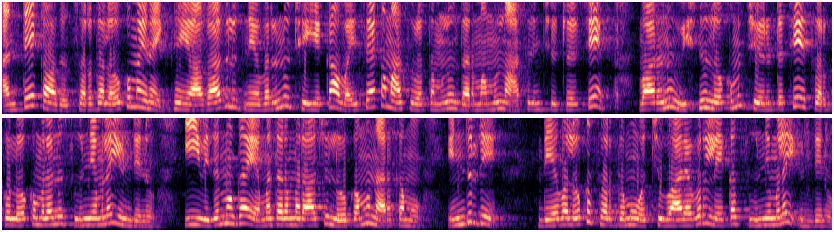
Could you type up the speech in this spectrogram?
అంతేకాదు స్వర్గలోకమైన యజ్ఞయాగాదులు ఎవరును చేయక వైశాఖ మాసువ్రతములను ధర్మములను ఆచరించుటచే వారును విష్ణులోకము చేరుటచే స్వర్గలోకములను శూన్యములై ఉండెను. ఈ విధముగా యమధర్మరాజు లోకము నరకము. ఇంద్రుడి దేవలోక స్వర్గము వచ్చి. వారెవరు లేక శూన్యములై ఉండెను.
